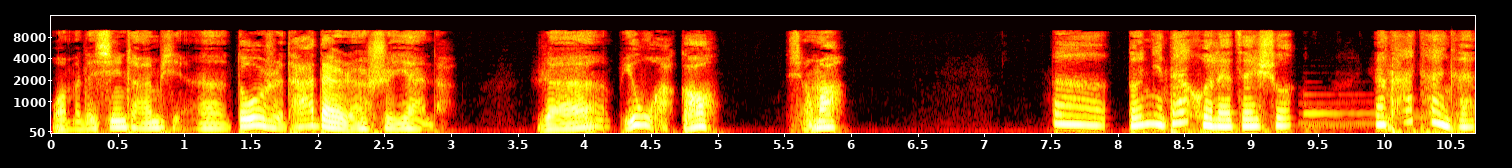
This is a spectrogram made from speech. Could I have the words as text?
我们的新产品都是他带人试验的，人比我高，行吗？那等你带回来再说。让他看看。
